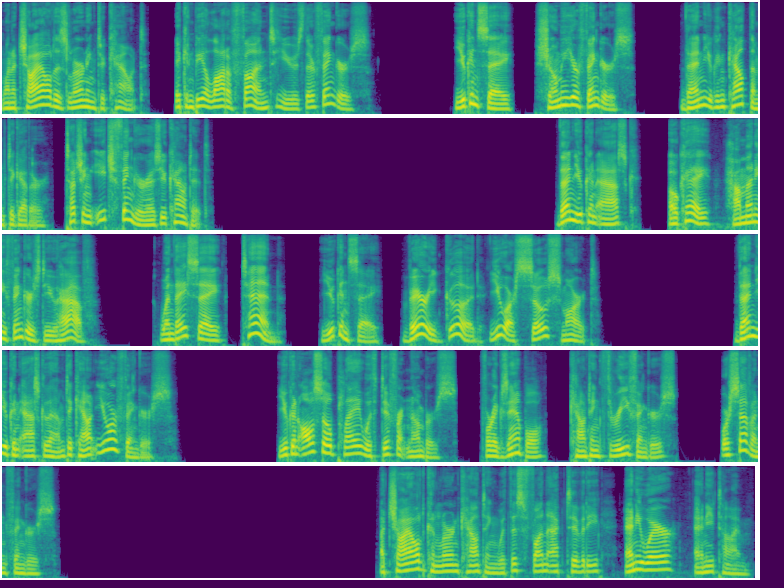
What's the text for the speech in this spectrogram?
When a child is learning to count, it can be a lot of fun to use their fingers. You can say, Show me your fingers. Then you can count them together, touching each finger as you count it. Then you can ask, Okay, how many fingers do you have? When they say, 10, you can say, Very good, you are so smart. Then you can ask them to count your fingers. You can also play with different numbers. For example, counting three fingers or seven fingers. A child can learn counting with this fun activity anywhere, anytime.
